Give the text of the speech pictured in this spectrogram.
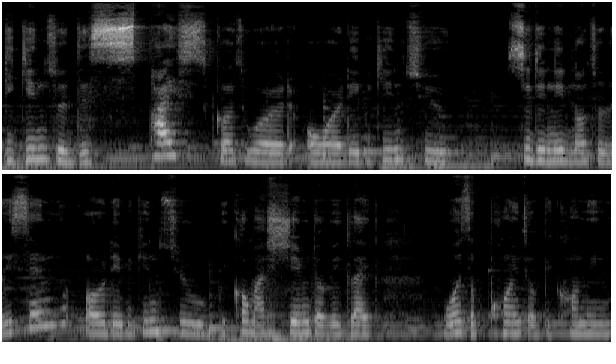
begin to despise God's word or they begin to see the need not to listen or they begin to become ashamed of it. Like, what's the point of becoming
